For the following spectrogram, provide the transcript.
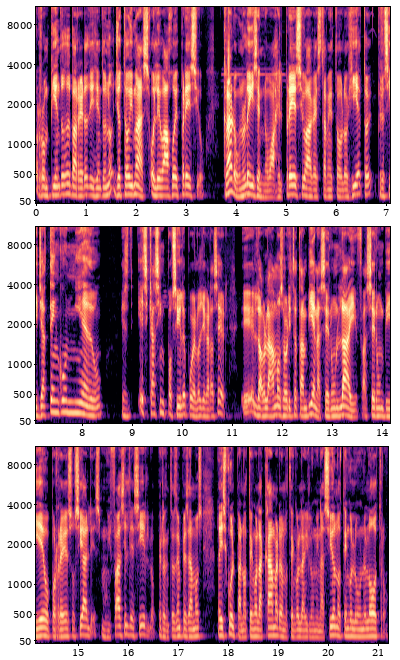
rompiendo esas barreras diciendo, no, yo te doy más o le bajo de precio. Claro, uno le dice, no baje el precio, haga esta metodología, pero si ya tengo un miedo, es, es casi imposible poderlo llegar a hacer. Eh, lo hablábamos ahorita también, hacer un live, hacer un video por redes sociales, muy fácil decirlo, pero entonces empezamos, la disculpa, no tengo la cámara, no tengo la iluminación, no tengo lo uno y lo otro.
